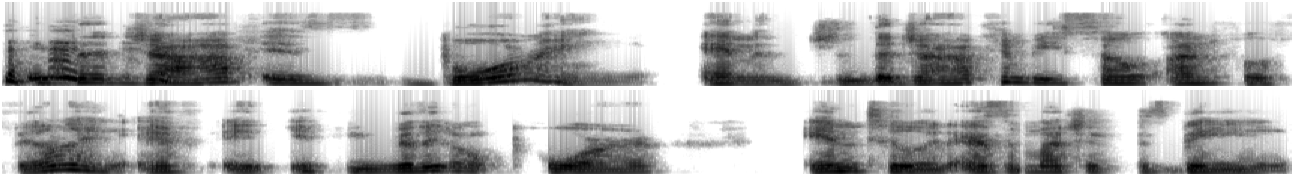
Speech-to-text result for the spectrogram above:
The job is boring and the job can be so unfulfilling if it, if you really don't pour into it as much as being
